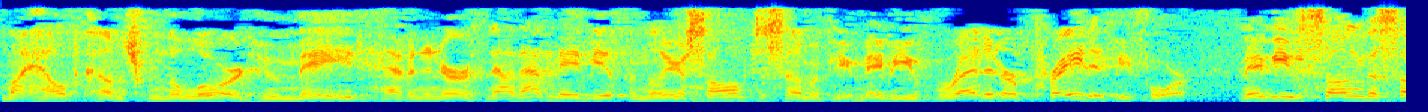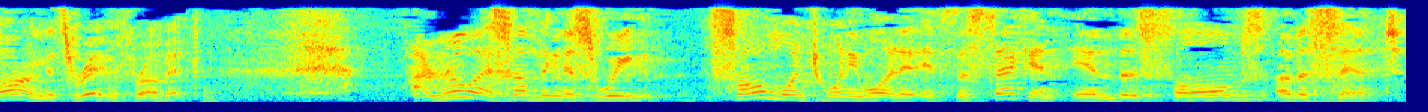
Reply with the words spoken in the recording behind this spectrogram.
My help comes from the Lord who made heaven and earth. Now that may be a familiar psalm to some of you. Maybe you've read it or prayed it before. Maybe you've sung the song that's written from it. I realized something this week. Psalm 121, it's the second in the Psalms of Ascent.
